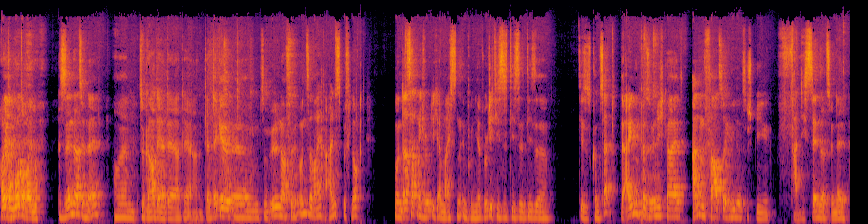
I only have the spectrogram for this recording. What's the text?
heute Ja. Motorräume. Sensationell. Ähm, sogar der, der, der, der Deckel ähm, zum Öl nachfüllen und so weiter, alles beflockt. Und das hat mich wirklich am meisten imponiert. Wirklich dieses, diese, diese, dieses Konzept der eigenen Persönlichkeit an ein Fahrzeug wieder zu spiegeln, fand ich sensationell.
